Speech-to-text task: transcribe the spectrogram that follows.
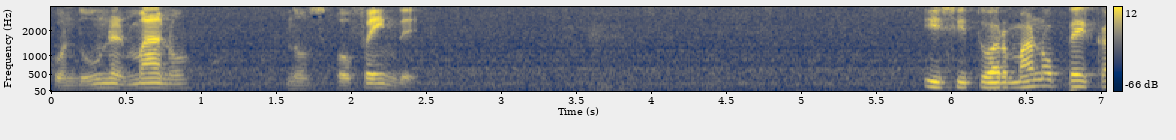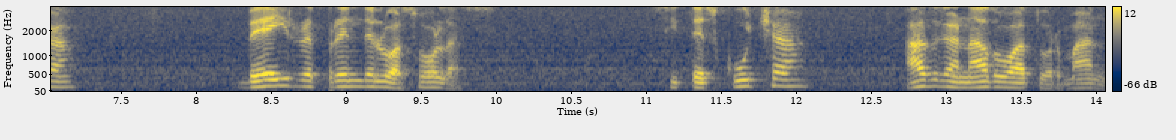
cuando un hermano nos ofende. Y si tu hermano peca, Ve y repréndelo a solas. Si te escucha, has ganado a tu hermano.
